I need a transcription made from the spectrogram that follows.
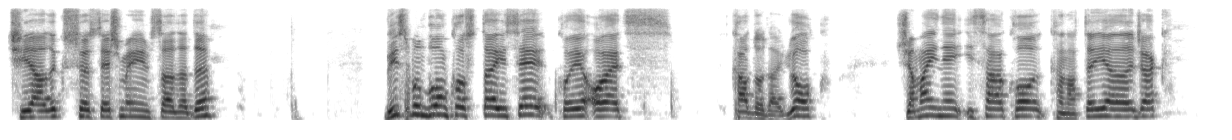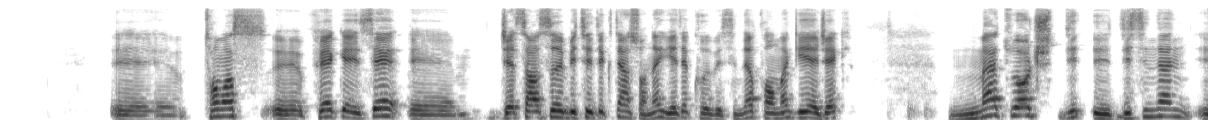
kiralık sözleşme imzaladı. Brisbane Broncos'ta ise Corey Orets kadroda yok. Jamaine Isako kanatta yer alacak. E, Thomas e, Frege ise e, cezası bitirdikten sonra yedek kulübesinde forma giyecek. Matt Roach di, e, disinden e,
